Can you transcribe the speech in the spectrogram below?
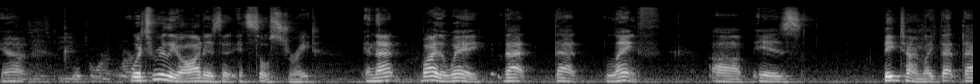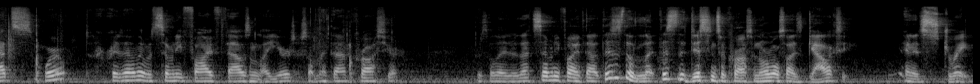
Yeah. as it's being torn apart. What's really odd is that it's so straight. And that, by the way, that, that length uh, is big time. Like that, that's, where, did I write down that was 75,000 light years or something like that across here? Where's the laser? That's 75,000. This is the, this is the distance across a normal sized galaxy. And it's straight.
